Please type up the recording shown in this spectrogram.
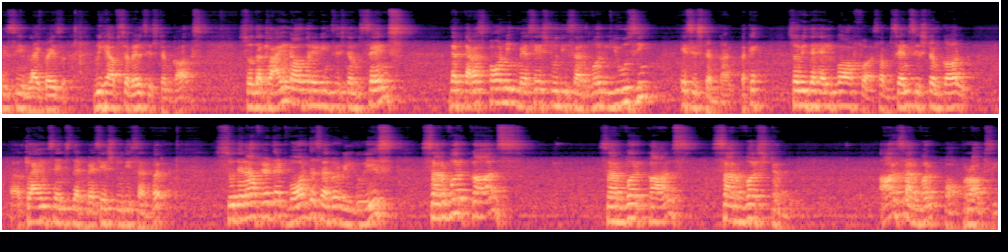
receive, likewise we have several system calls. So the client operating system sends that corresponding message to the server using a system call. Okay. So with the help of uh, some send system call, uh, client sends that message to the server. So then after that what the server will do is server calls, server calls server stub or server proxy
